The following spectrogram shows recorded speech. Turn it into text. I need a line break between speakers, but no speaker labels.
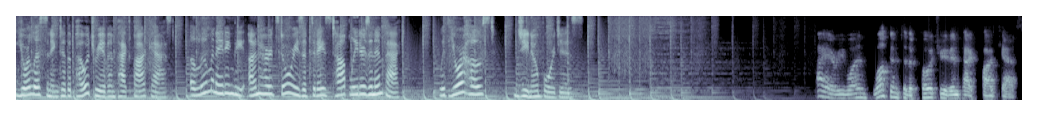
You're listening to the Poetry of Impact podcast, illuminating the unheard stories of today's top leaders in impact, with your host, Gino Borges.
Hi, everyone. Welcome to the Poetry of Impact podcast.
